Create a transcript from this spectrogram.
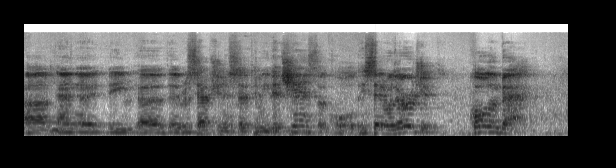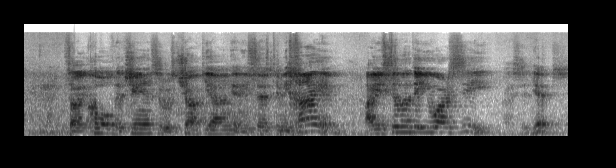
Uh, and uh, the, uh, the receptionist said to me, the chancellor called. He said it was urgent. Call him back. So I called the chancellor, it was Chuck Young, and he says to me, Chaim, are you still at the URC? I said, yes.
